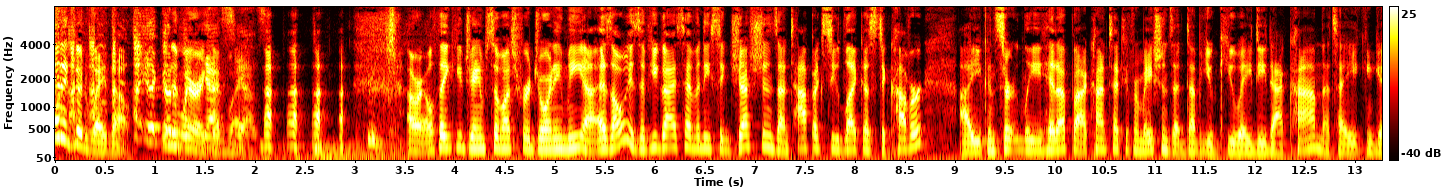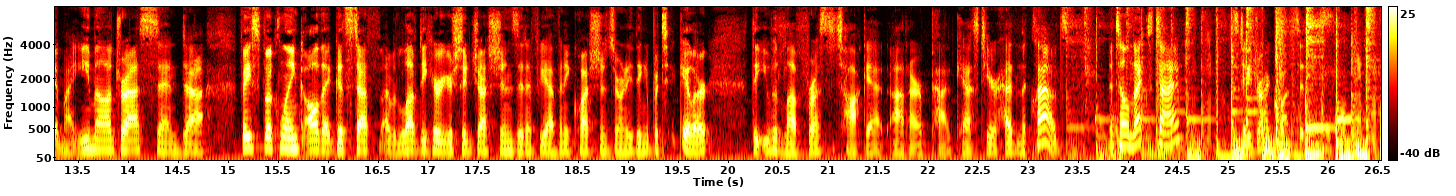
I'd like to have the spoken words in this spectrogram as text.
In a good way, though. In a good way. very yes, good way. yes. All right. Well, thank you, James, so much for joining me. Uh, as always, if you guys have any suggestions on topics you'd like us to cover, uh, you can certainly hit up uh, contact information at wqad.com. That's how you can get my email address and uh, Facebook link, all that good stuff. I would love to hear your suggestions and if you have any questions or anything in particular that you would love for us to talk at on our podcast here, Head in the Clouds. Until next time, stay dry, Quad Cities.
